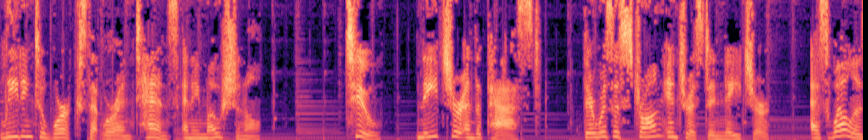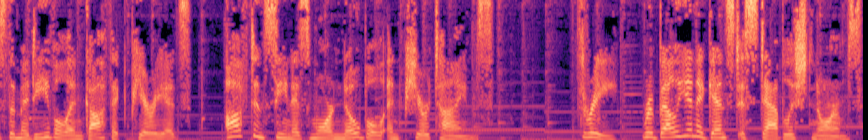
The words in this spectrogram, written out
leading to works that were intense and emotional. 2. Nature and the past. There was a strong interest in nature, as well as the medieval and Gothic periods, often seen as more noble and pure times. 3. Rebellion against established norms.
